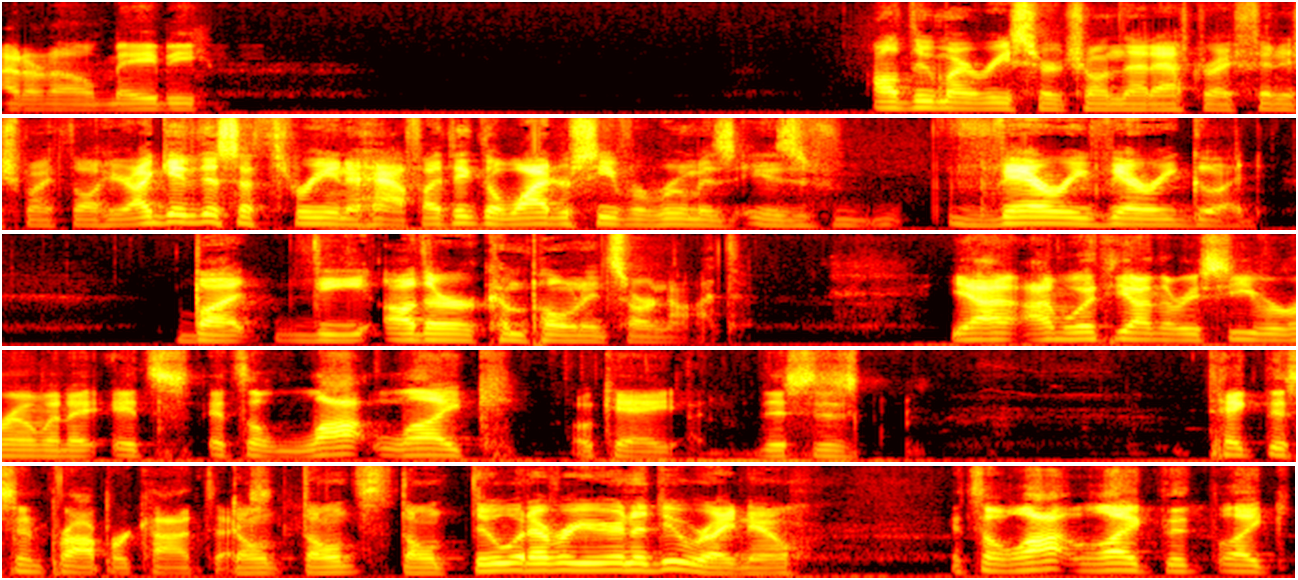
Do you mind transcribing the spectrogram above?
I don't know. Maybe. I'll do my research on that after I finish my thought here. I gave this a three and a half. I think the wide receiver room is is very very good, but the other components are not. Yeah, I'm with you on the receiver room, and it's it's a lot like okay, this is take this in proper context. Don't don't don't do whatever you're gonna do right now. It's a lot like that. Like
